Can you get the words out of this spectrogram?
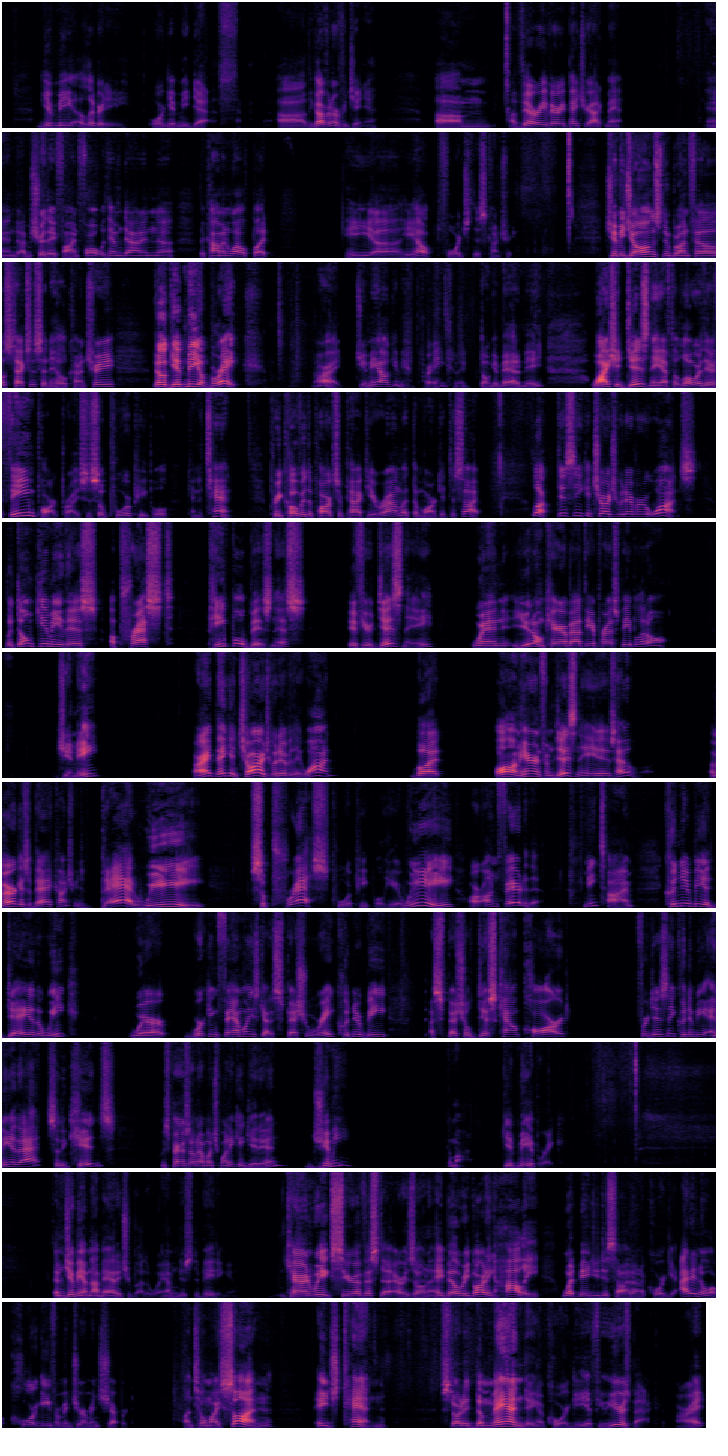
give me a liberty or give me death. Uh, the governor of Virginia, um, a very, very patriotic man. And I'm sure they find fault with him down in uh, the Commonwealth, but he, uh, he helped forge this country. Jimmy Jones, New Braunfels, Texas, in the Hill Country. Bill, give me a break. All right. Jimmy, I'll give you a break. Don't get mad at me. Why should Disney have to lower their theme park prices so poor people can attend? Pre COVID, the parks are packed year round. Let the market decide. Look, Disney can charge whatever it wants, but don't give me this oppressed people business if you're Disney when you don't care about the oppressed people at all. Jimmy, all right, they can charge whatever they want, but all I'm hearing from Disney is, oh, America's a bad country. It's bad. We suppress poor people here. We are unfair to them. Meantime, couldn't there be a day of the week where working families get a special rate? Couldn't there be a special discount card for Disney? Couldn't it be any of that? So the kids whose parents don't have much money could get in? Jimmy? Come on, give me a break. And Jimmy, I'm not mad at you, by the way. I'm just debating you. Karen Weeks, Sierra Vista, Arizona. Hey, Bill, regarding Holly, what made you decide on a corgi? I didn't know a corgi from a German shepherd until my son, age 10, started demanding a corgi a few years back. All right.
